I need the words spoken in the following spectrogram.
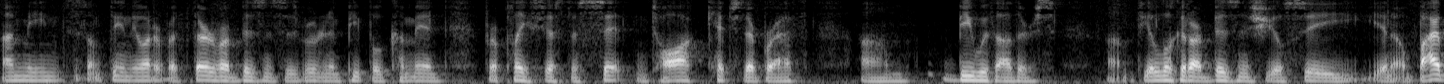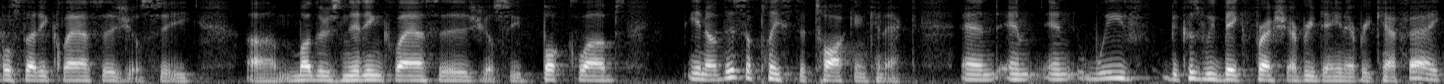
I mean, something in the order of a third of our business is rooted in people who come in for a place just to sit and talk, catch their breath, um, be with others. Um, if you look at our business, you'll see, you know, Bible study classes, you'll see uh, mother's knitting classes, you'll see book clubs. You know, this is a place to talk and connect. And, and, and we've, because we bake fresh every day in every cafe,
